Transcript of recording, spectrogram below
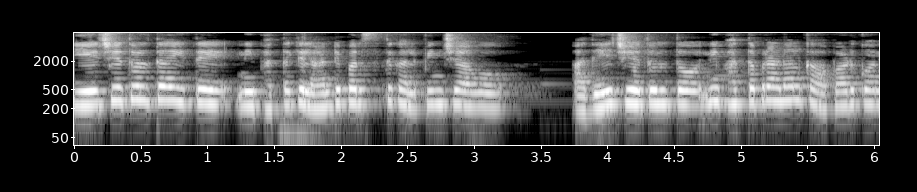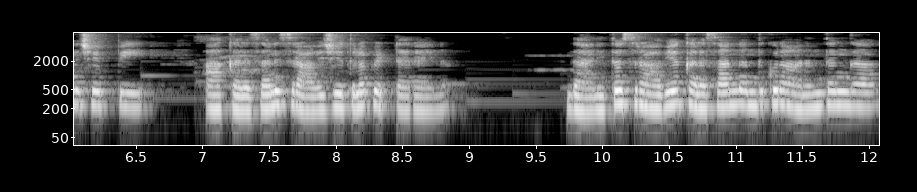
ఏ చేతులతో అయితే నీ భర్తకి ఎలాంటి పరిస్థితి కల్పించావో అదే చేతులతో నీ భర్త ప్రాణాలు కాపాడుకో అని చెప్పి ఆ కలశాన్ని శ్రావ్య చేతిలో పెట్టారాయన దానితో శ్రావ్య కలశాన్ని అందుకుని ఆనందంగా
